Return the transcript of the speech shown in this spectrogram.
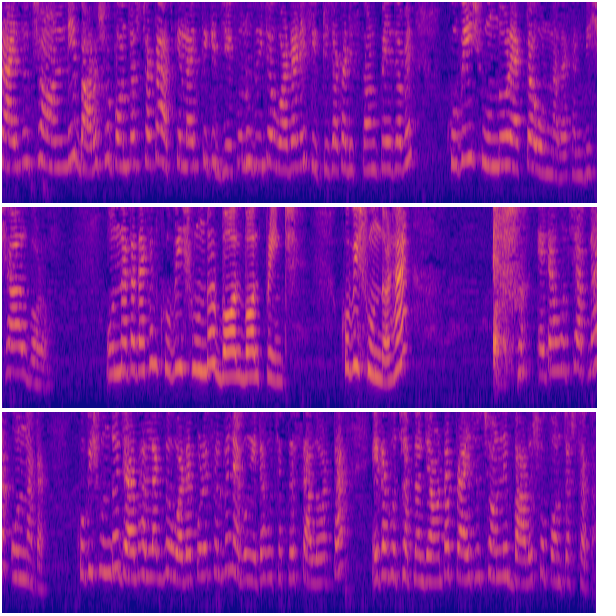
প্রাইস হচ্ছে অনলি বারোশো টাকা। আজকের লাইফ থেকে যে কোনো দুইটা অর্ডারে ফিফটি টাকা ডিসকাউন্ট পেয়ে যাবেন। খুবই সুন্দর একটা ওড়না দেখেন, বিশাল বড়। ওড়নাটা দেখেন খুবই সুন্দর, বল বল প্রিন্ট খুবই সুন্দর হ্যাঁ? এটা হচ্ছে আপনার ওড়নাটা। খুবই সুন্দর, যার ভালো লাগবে অর্ডার করে ফেলবেন এবং এটা হচ্ছে আপনার সালোয়ারটা। এটা হচ্ছে আপনার জামাটা প্রাইস হচ্ছে অনলি বারোশো পঞ্চাশ টাকা।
